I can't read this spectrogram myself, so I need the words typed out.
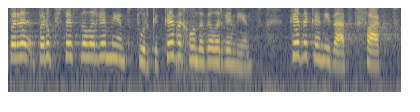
para, para o processo de alargamento, porque cada ronda de alargamento, cada candidato de facto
